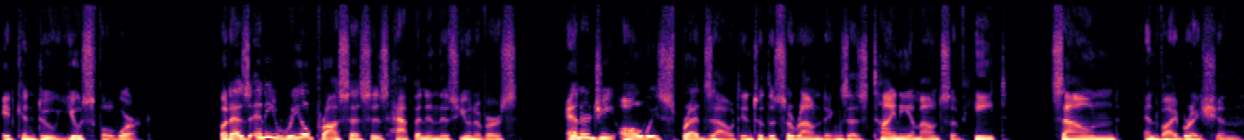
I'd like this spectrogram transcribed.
it can do useful work. But as any real processes happen in this universe, energy always spreads out into the surroundings as tiny amounts of heat, sound, and vibration.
